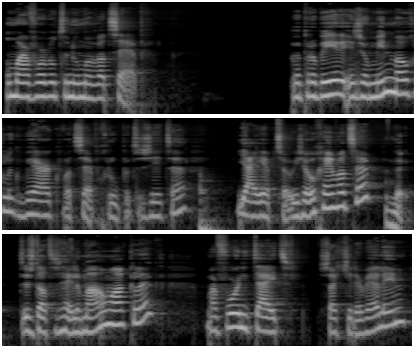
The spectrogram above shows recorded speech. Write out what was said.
Om maar een voorbeeld te noemen WhatsApp. We proberen in zo min mogelijk werk-WhatsApp-groepen te zitten. Jij hebt sowieso geen WhatsApp. Nee. Dus dat is helemaal makkelijk. Maar voor die tijd zat je er wel in.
